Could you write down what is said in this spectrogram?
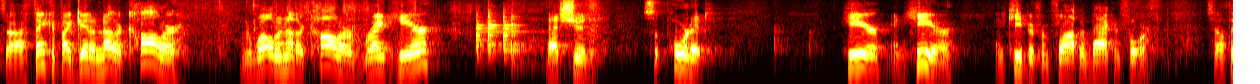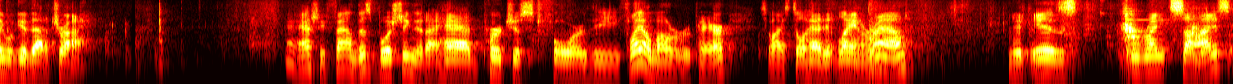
So I think if I get another collar and weld another collar right here, that should support it here and here and keep it from flopping back and forth. So I think we'll give that a try. I actually found this bushing that I had purchased for the flail mower repair, so I still had it laying around. And it is the right size.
